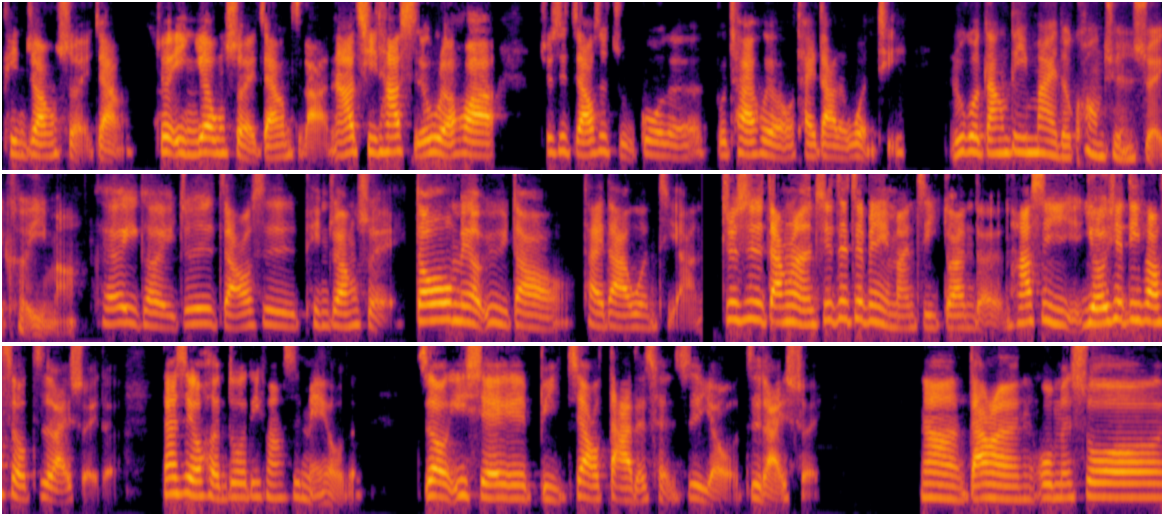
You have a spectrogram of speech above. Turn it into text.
瓶装水这样，就饮用水这样子啦，然后其他食物的话，就是只要是煮过的，不太会有太大的问题。如果当地卖的矿泉水可以吗？可以可以，就是只要是瓶装水都没有遇到太大问题啊。就是当然，其实在这边也蛮极端的，它是有一些地方是有自来水的，但是有很多地方是没有的，只有一些比较大的城市有自来水。那当然，我们说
